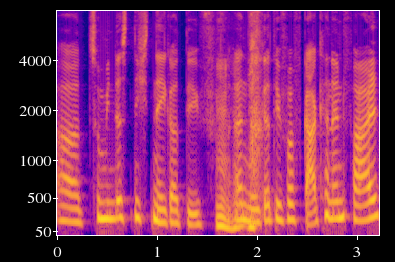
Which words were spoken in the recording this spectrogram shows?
Äh, zumindest nicht negativ. Mhm. Äh, negativ auf gar keinen Fall.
